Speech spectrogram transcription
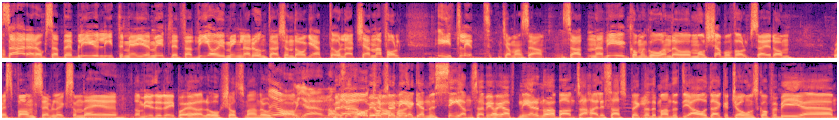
så här är det också, att det blir ju lite mer gemytligt. För att vi har ju minglat runt här sedan dag ett och lärt känna folk ytligt, kan man säga. Så att när vi kommer gående och morsar på folk så är de responsive liksom. Det är ju... De bjuder dig på öl och shots med andra ord. Ja. Åh jävlar. Men sen har vi också en kramar. egen scen. Så här, vi har ju haft nere några band, så här, Highly Suspect, mm. Mando Diao, Danko Jones kom förbi. Eh,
